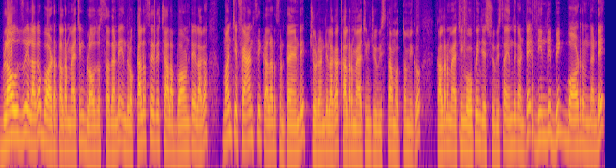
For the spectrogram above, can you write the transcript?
బ్లౌజ్ ఇలాగ బార్డర్ కలర్ మ్యాచింగ్ బ్లౌజ్ వస్తుందండి. ఇందులో కలర్స్ అయితే చాలా బాగుంటాయి ఇలాగ. మంచి ఫ్యాన్సీ కలర్స్ ఉంటాయండి. చూడండి ఇలాగ కలర్ మ్యాచింగ్ చూపిస్తా మొత్తం మీకు. కలర్ మ్యాచింగ్ ఓపెన్ చేసి చూపిస్తా. ఎందుకంటే దీనిది బిగ్ బార్డర్ ఉందండి.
